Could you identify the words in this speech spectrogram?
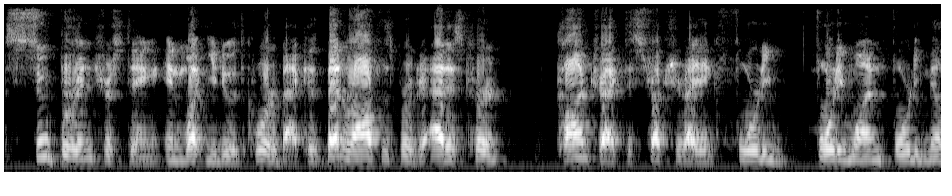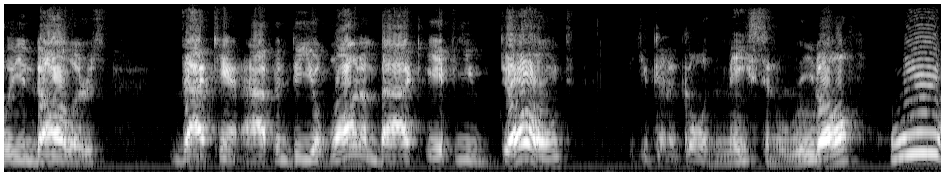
super interesting in what you do with quarterback because Ben Roethlisberger at his current contract is structured I think 40 41 40 million dollars. That can't happen. Do you want him back? If you don't, you're going to go with Mason Rudolph? Woo,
